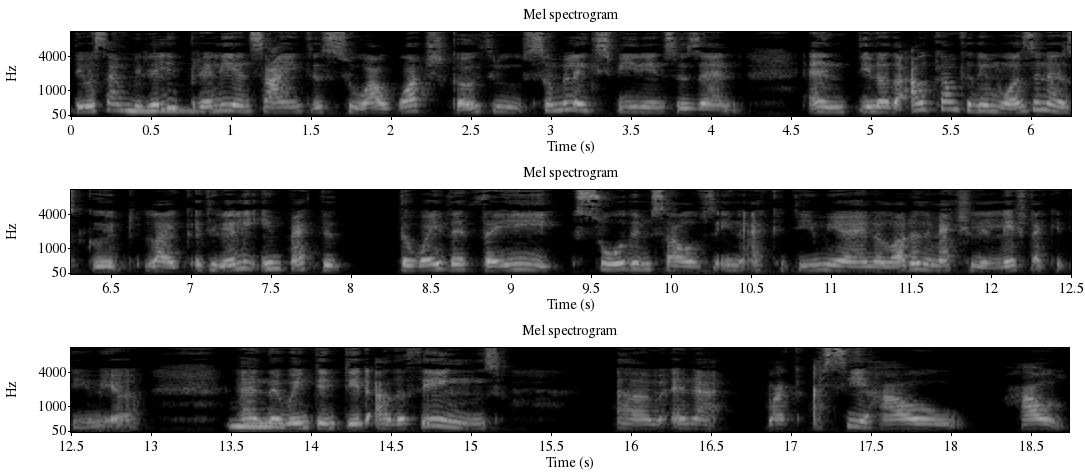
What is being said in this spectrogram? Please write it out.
there were some really mm. brilliant scientists who I watched go through similar experiences and, and you know, the outcome for them wasn't as good. Like it really impacted the way that they saw themselves in academia and a lot of them actually left academia mm. and they mm. went and did other things. Um, and I, like, I see how how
